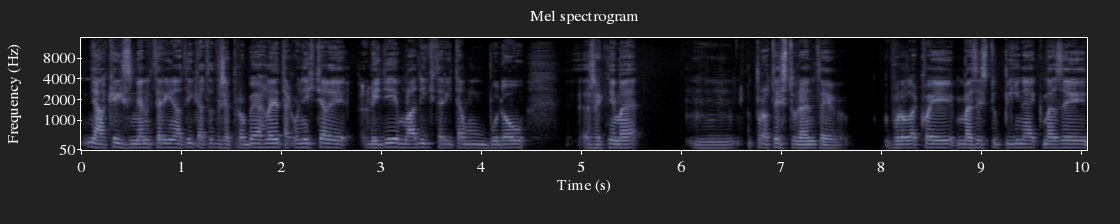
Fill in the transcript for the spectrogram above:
nějakých změn, které na té katedře proběhly, tak oni chtěli lidi, mladí, kteří tam budou, řekněme, mm, pro ty studenty. Budou takový mezistupínek mezi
